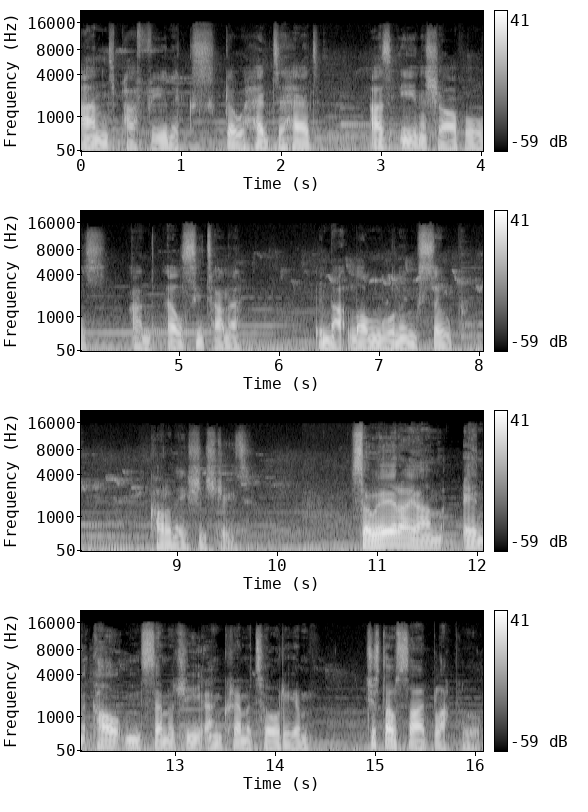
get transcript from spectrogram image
and Pat Phoenix go head to head as Ena Sharples and Elsie Tanner in that long running soap Coronation Street. So here I am in Carleton Cemetery and Crematorium just outside Blackpool.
